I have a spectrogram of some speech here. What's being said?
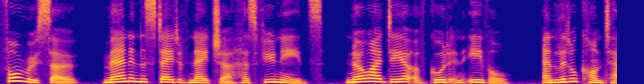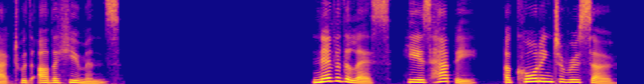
For Rousseau, man in the state of nature has few needs, no idea of good and evil, and little contact with other humans. Nevertheless, he is happy, according to Rousseau.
